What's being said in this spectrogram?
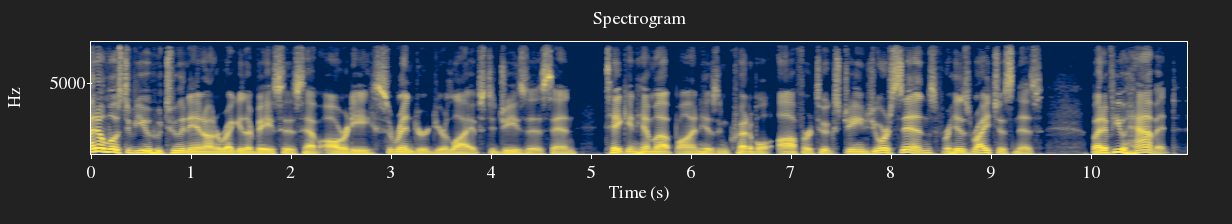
I know most of you who tune in on a regular basis have already surrendered your lives to Jesus and taken him up on his incredible offer to exchange your sins for his righteousness. But if you haven't,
